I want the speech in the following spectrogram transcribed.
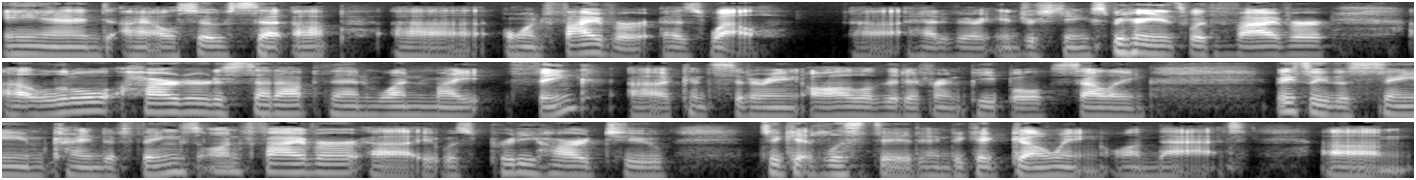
And I also set up uh, on Fiverr as well. Uh, I had a very interesting experience with Fiverr. A little harder to set up than one might think, uh, considering all of the different people selling basically the same kind of things on Fiverr. Uh, it was pretty hard to to get listed and to get going on that. Um,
